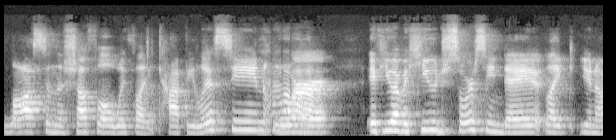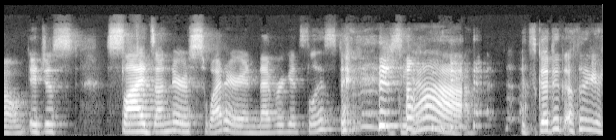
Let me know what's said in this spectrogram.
lost in the shuffle with like copy listing Yeah. or if you have a huge sourcing day like you know it just slides under a sweater and never gets listed. Yeah. It's good to go through your.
